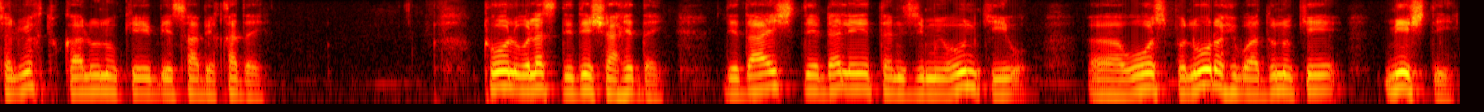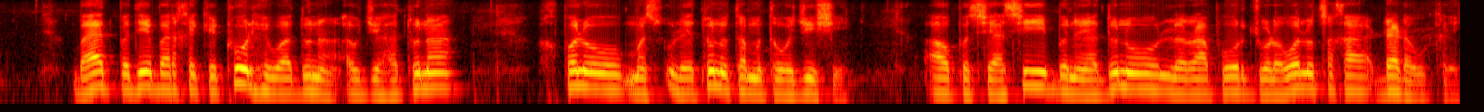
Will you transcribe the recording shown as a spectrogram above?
څلويختو کالونو کې بې سابقه دی. ټول ولس د دې شاهد دی. د داعش د ډلې تنظیمونکي اوس په نورو هیوادونو کې میشت دي. باید په دې برخه کې ټول هیوادونه او جهتونه خپل مسؤلیتونو ته متوجي شي او په سیاسي بنیادونو ل راپور جوړولو څخه ډډه وکړي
